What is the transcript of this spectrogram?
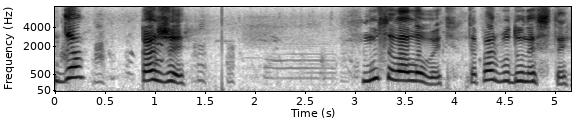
Да, кажи. Мусила ловити, тепер буду нести.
